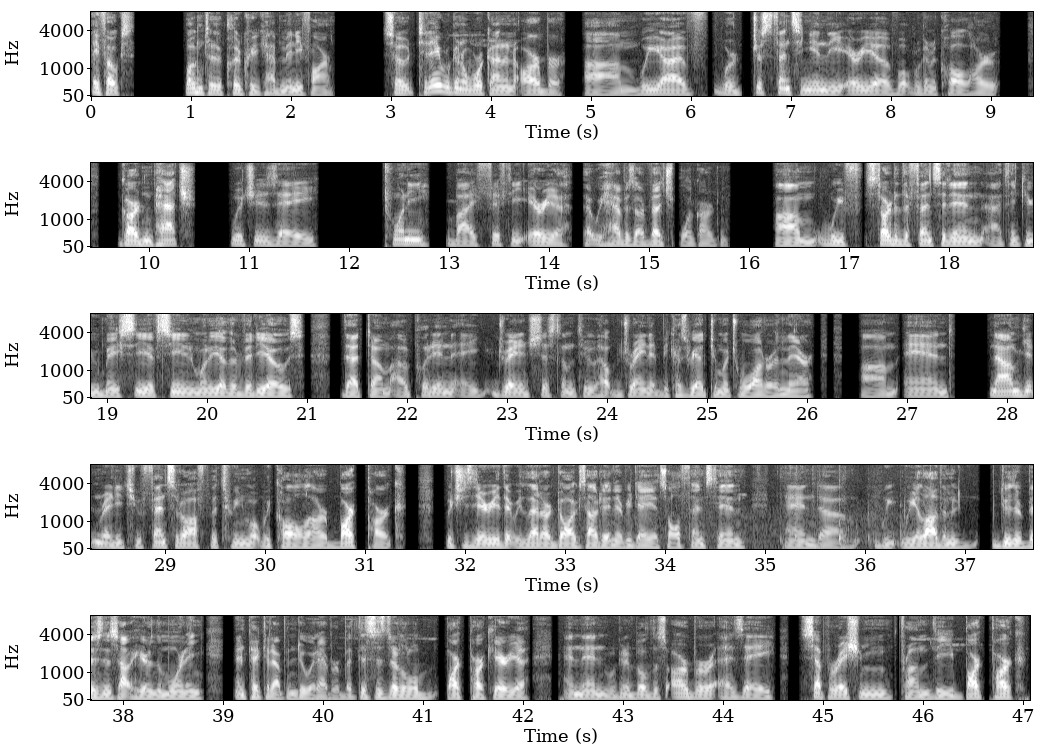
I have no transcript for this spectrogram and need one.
Hey folks, welcome to the Clear Creek Cabin Mini Farm. So today we're going to work on an arbor. Um, we have, we're just fencing in the area of what we're going to call our garden patch, which is a 20 by 50 area that we have as our vegetable garden. Um, we've started to fence it in. I think you may see, have seen in one of the other videos that um, I put in a drainage system to help drain it because we had too much water in there. Um, and now I'm getting ready to fence it off between what we call our bark park, which is the area that we let our dogs out in every day. It's all fenced in and uh, we, we allow them to do their business out here in the morning and pick it up and do whatever. But this is their little bark park area. And then we're gonna build this arbor as a separation from the bark park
